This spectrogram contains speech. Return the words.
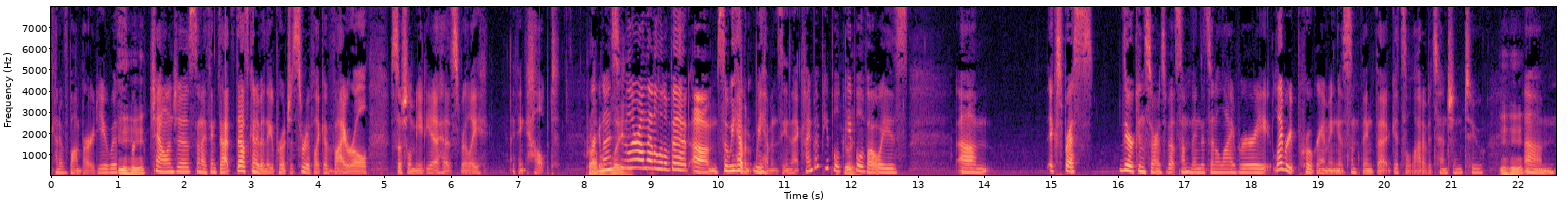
kind of bombard you with challenges, and I think that that's kind of been the approach. It's sort of like a viral social media has really, I think, helped organize people around that a little bit. Um, so we haven't we haven't seen that kind, but people Good. people have always um, expressed their concerns about something that's in a library. Library programming is something that gets a lot of attention too. Mm-hmm. Um,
